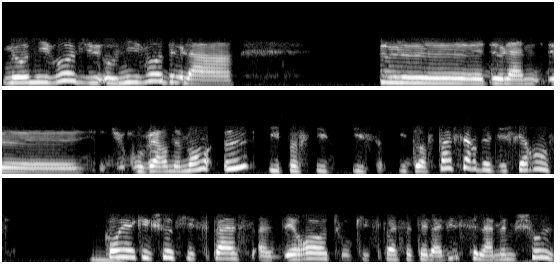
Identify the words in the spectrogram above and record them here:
Mais au niveau du, au niveau de la, de, de la, de, du gouvernement, eux, ils peuvent, ils, ils doivent pas faire de différence. Hmm. Quand il y a quelque chose qui se passe à Sderot ou qui se passe à Tel Aviv, c'est la même chose.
